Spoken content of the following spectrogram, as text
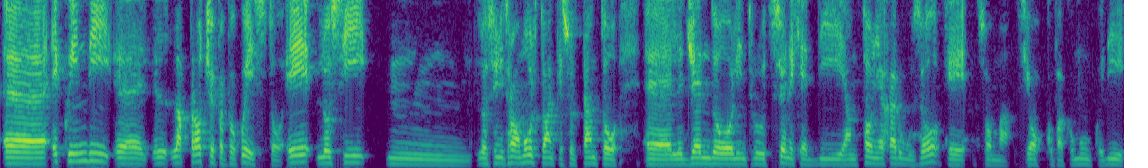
eh, e quindi eh, l'approccio è proprio questo e lo si mh, lo si ritrova molto anche soltanto eh, leggendo l'introduzione che è di Antonia Caruso, che insomma si occupa comunque di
